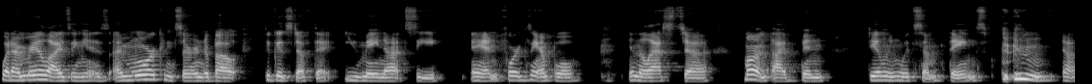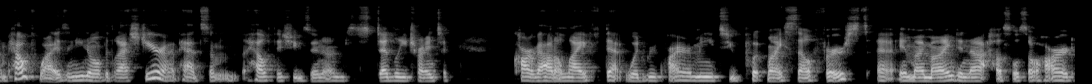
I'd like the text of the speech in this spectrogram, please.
what I'm realizing is I'm more concerned about the good stuff that you may not see. And for example, in the last uh, month, I've been dealing with some things um, health wise. And, you know, over the last year, I've had some health issues and I'm steadily trying to carve out a life that would require me to put myself first uh, in my mind and not hustle so hard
